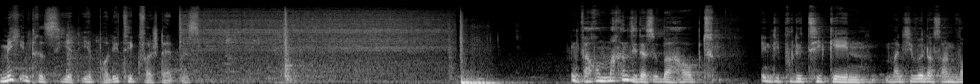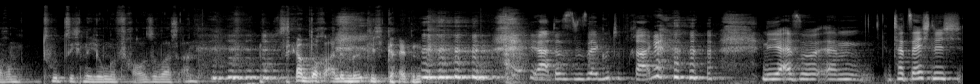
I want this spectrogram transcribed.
mich interessiert ihr Politikverständnis. Warum machen Sie das überhaupt? In die Politik gehen. Manche würden auch sagen, warum tut sich eine junge Frau sowas an? Sie haben doch alle Möglichkeiten. Ja, das ist eine sehr gute Frage. nee, also ähm, tatsächlich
